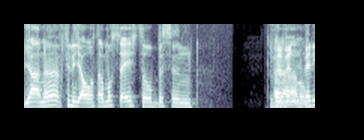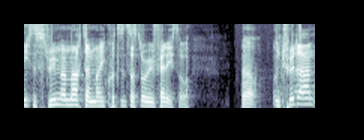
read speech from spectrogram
Ja, ne, finde ich auch. Da musst du echt so ein bisschen, So, wenn, wenn, wenn ich einen Stream anmache, dann mache ich kurz Insta-Story fertig so. Ja. Und Twitter,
